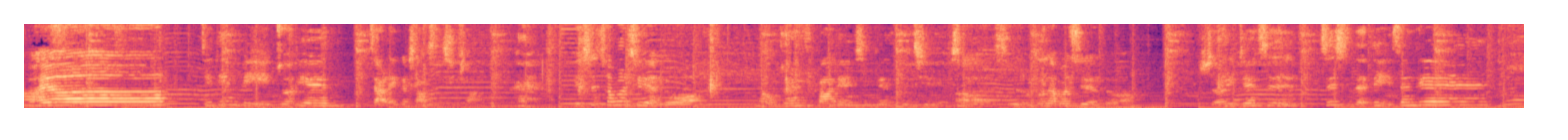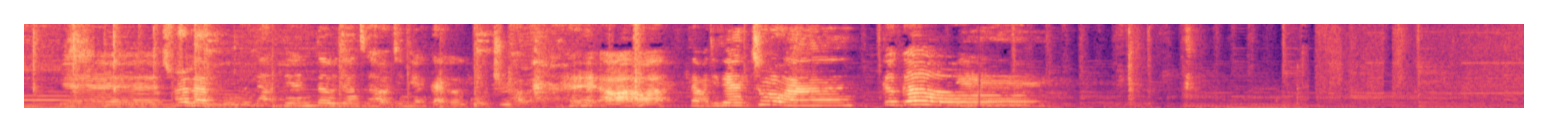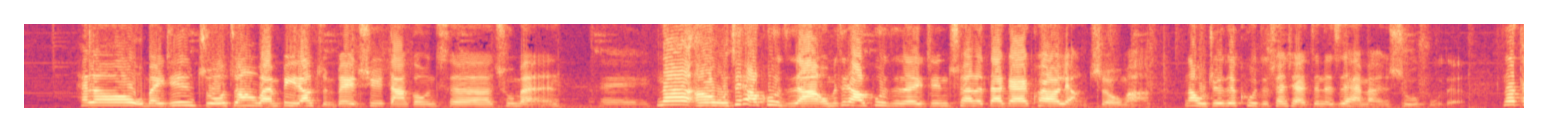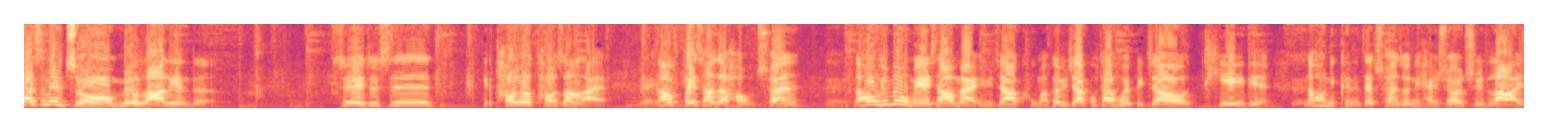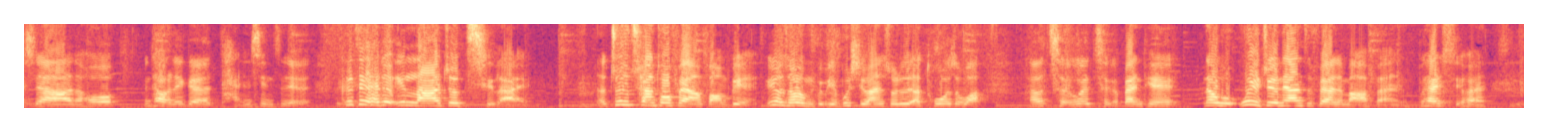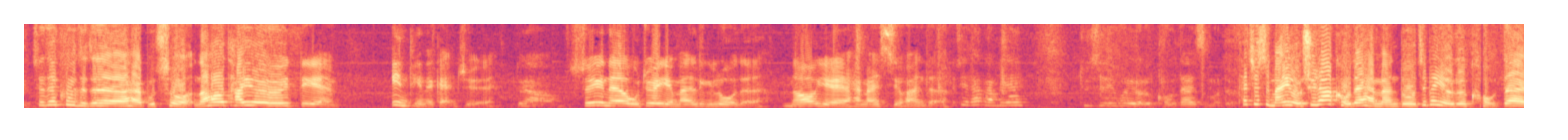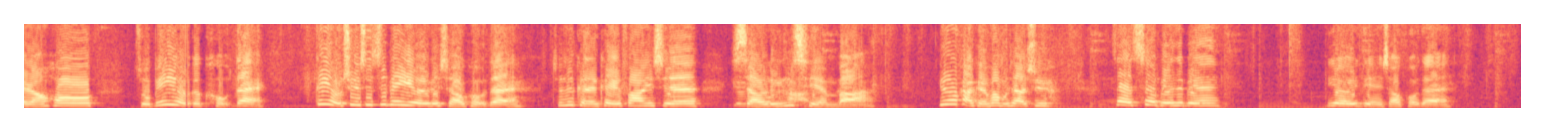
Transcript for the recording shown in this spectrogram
在吗？还有，今天比昨天早了一个小时起床，也是差不多七点多。那我昨天八点醒，今天是七点醒。啊，是，我昨天差不多七点多。所以今天是知识的第三天。耶，喝了两天豆浆之后，今天改喝果汁好了。嘿嘿，好啊好啊，那我们今天出门玩，Go Go！耶！我们已经着装完毕，要准备去搭公车出门。OK，那呃，我这条裤子啊，我们这条裤子呢，已经穿了大概快要两周嘛。那我觉得这裤子穿起来真的是还蛮舒服的。那它是那种没有拉链的，所以就是一套又套上来，对，然后非常的好穿。对然后原本我们也想要买瑜伽裤嘛，可瑜伽裤它会比较贴一点对，然后你可能在穿的时候你还需要去拉一下，然后因为它有那个弹性之类的。可是这个它就一拉就起来，呃，就是穿脱非常方便。因为有时候我们也不喜欢说就是要脱着哇，还要扯会扯个半天。那我我也觉得那样子非常的麻烦，不太喜欢。所以这裤子真的还不错，然后它又有一点硬挺的感觉。对啊，所以呢，我觉得也蛮利落的，然后也还蛮喜欢的。而且它旁边就是会有口袋什么的。它其实蛮有趣，它口袋还蛮多，这边有一个口袋，然后左边也有一个口袋。更有趣的是，这边也有一个小口袋，就是可能可以放一些小零钱吧。悠悠卡可能放不下去，在侧边这边也有一点小口袋，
